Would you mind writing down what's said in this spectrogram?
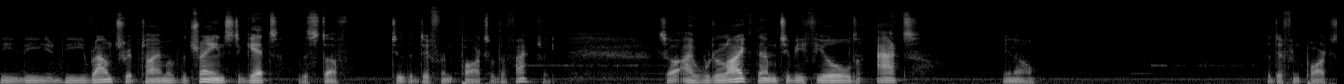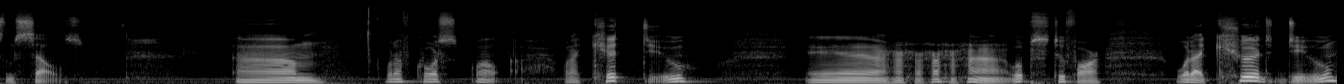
the, the, the round trip time of the trains to get the stuff to the different parts of the factory. So I would like them to be fueled at, you know, the different parts themselves. Um, what of course, well, what I could do, uh, whoops, too far. What I could do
